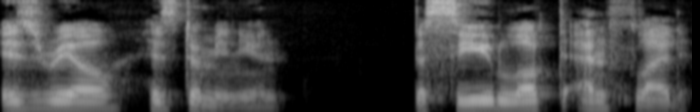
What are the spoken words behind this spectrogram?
Israel his dominion. The sea looked and fled,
